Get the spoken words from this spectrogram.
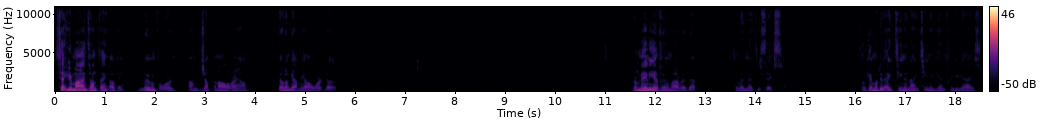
Set your minds on things. Okay, moving forward. I'm jumping all around. Y'all done got me all worked up. For many of whom I read that. I read Matthew 6. Okay, I'm going to do 18 and 19 again for you guys.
